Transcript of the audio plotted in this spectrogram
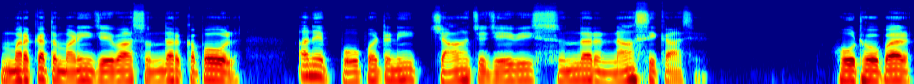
મરકતમણી જેવા સુંદર કપોલ અને પોપટની ચાંચ જેવી સુંદર નાસિકા છે. હોઠો પર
